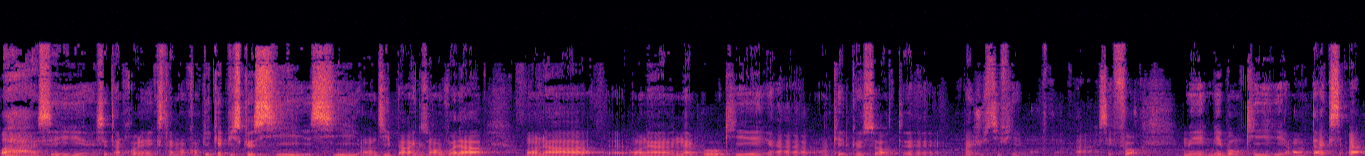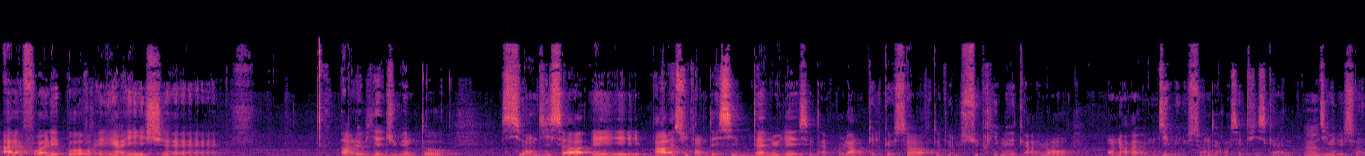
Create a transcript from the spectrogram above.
Ah, c'est un problème extrêmement compliqué puisque si, on dit par exemple, voilà, on a, euh, on un impôt qui est euh, en quelque sorte pas justifié, bon, fort, mais, bon, qui en taxe à, la fois les pauvres et les riches par le biais du même taux, si on dit ça et par la suite on décide d'annuler cet impôt-là en quelque sorte, de le supprimer carrément, on aura une diminution des recettes fiscales. Une mmh. diminution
